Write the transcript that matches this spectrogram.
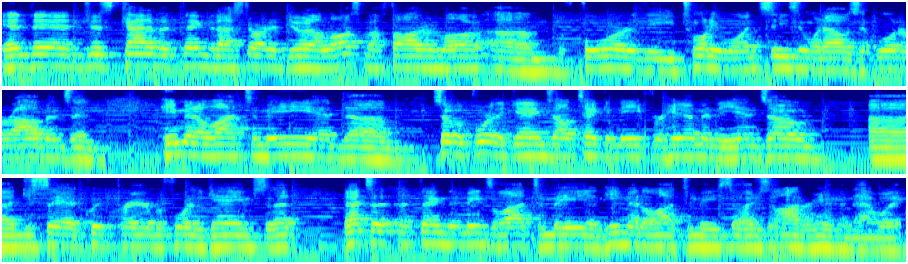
and then just kind of a thing that I started doing. I lost my father-in-law um, before the 21 season when I was at Warner Robins, and he meant a lot to me. And um, so before the games, I'll take a knee for him in the end zone uh, just say a quick prayer before the game. So that that's a, a thing that means a lot to me, and he meant a lot to me. So I just honor him in that way.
